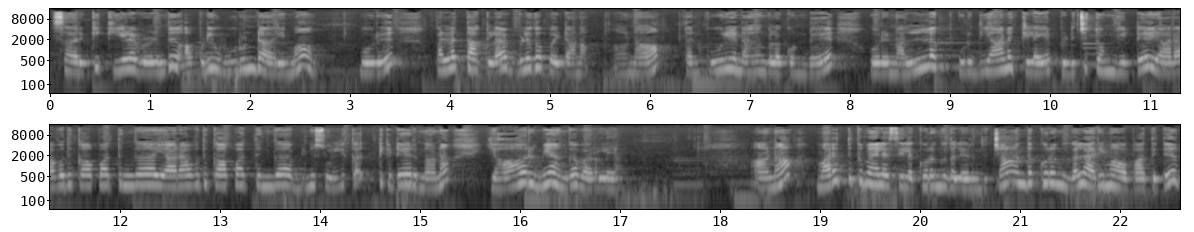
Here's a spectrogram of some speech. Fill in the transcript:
சறுக்கி கீழே விழுந்து அப்படியே உருண்ட அரிமா ஒரு பள்ளத்தாக்கில் விழுக போயிட்டானாம் ஆனால் தன் கூரிய நகங்களை கொண்டு ஒரு நல்ல உறுதியான கிளைய பிடிச்சு தொங்கிட்டு யாராவது காப்பாத்துங்க யாராவது காப்பாத்துங்க அப்படின்னு சொல்லி கத்திக்கிட்டே இருந்தானா யாருமே அங்கே வரலையாம் ஆனால் மரத்துக்கு மேலே சில குரங்குகள் இருந்துச்சா அந்த குரங்குகள் அரிமாவை பார்த்துட்டு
